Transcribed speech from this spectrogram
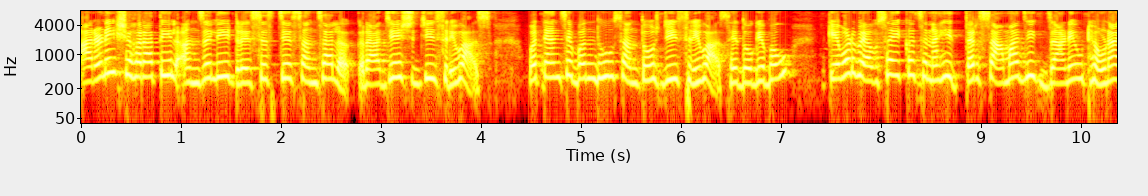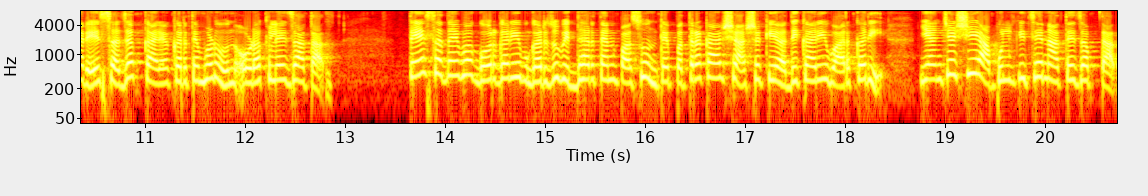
आरणी शहरातील अंजली ड्रेसेसचे संचालक राजेशजी श्रीवास व त्यांचे बंधू संतोषजी श्रीवास हे दोघे भाऊ केवळ व्यावसायिकच नाहीत तर सामाजिक जाणीव ठेवणारे सजग कार्यकर्ते म्हणून ओळखले जातात. ते सदैव गोरगरीब गरजू विद्यार्थ्यांपासून ते पत्रकार शासकीय अधिकारी वारकरी यांच्याशी आपुलकीचे नाते जपतात.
